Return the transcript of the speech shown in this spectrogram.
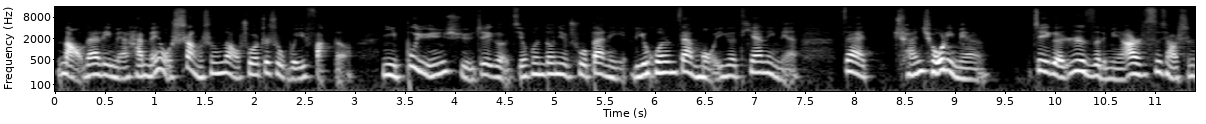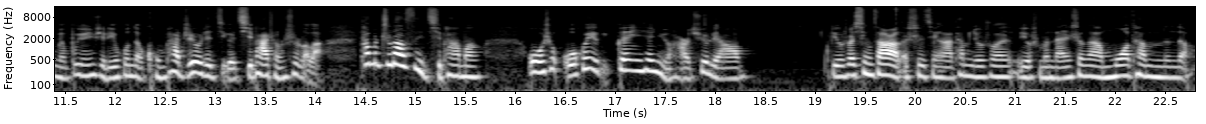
脑袋里面还没有上升到说这是违法的，你不允许这个结婚登记处办理离婚，在某一个天里面，在全球里面这个日子里面，二十四小时里面不允许离婚的，恐怕只有这几个奇葩城市了吧？他们知道自己奇葩吗？我说我会跟一些女孩去聊，比如说性骚扰的事情啊，他们就说有什么男生啊摸他们的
